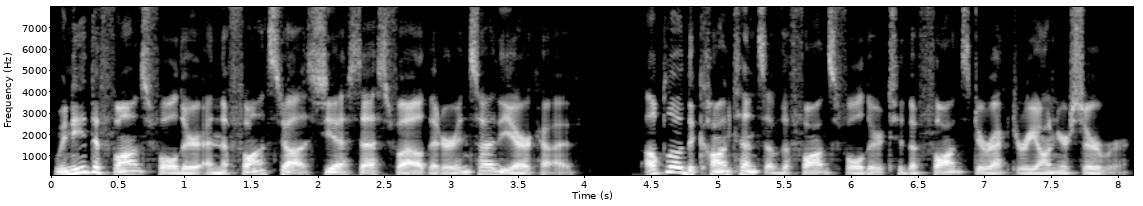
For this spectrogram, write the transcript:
We need the fonts folder and the fonts.css file that are inside the archive. Upload the contents of the fonts folder to the fonts directory on your server.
